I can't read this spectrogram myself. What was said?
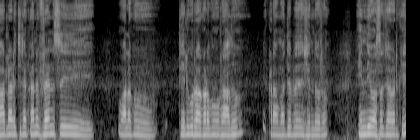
మాట్లాడించిన కానీ ఫ్రెండ్స్ వాళ్ళకు తెలుగు రాకడము రాదు. ఇక్కడ మధ్యప్రదేశ్ హిందూరు హిందీ వస్తుంది కాబట్టి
